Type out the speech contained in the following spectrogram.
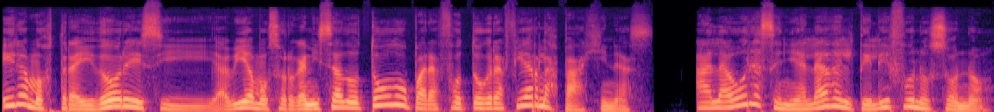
Éramos traidores y habíamos organizado todo para fotografiar las páginas. A la hora señalada el teléfono sonó,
